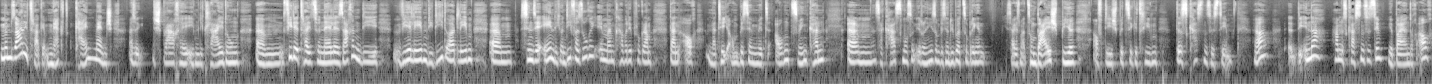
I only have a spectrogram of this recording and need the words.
mit dem Sari trage, merkt kein Mensch. Also die Sprache, eben die Kleidung, ähm, viele traditionelle Sachen, die wir leben, die die dort leben, ähm, sind sehr ähnlich. Und die versuche ich in meinem Kabarettprogramm dann auch natürlich auch ein bisschen mit Augenzwinkern, ähm, Sarkasmus und Ironie so ein bisschen rüberzubringen. Ich sage es mal zum Beispiel auf die Spitze getrieben, das Kastensystem. Ja, die Inder haben das Kastensystem, wir Bayern doch auch.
